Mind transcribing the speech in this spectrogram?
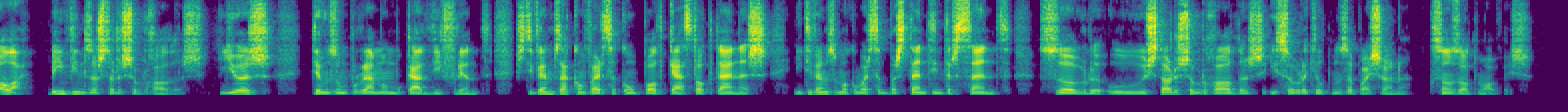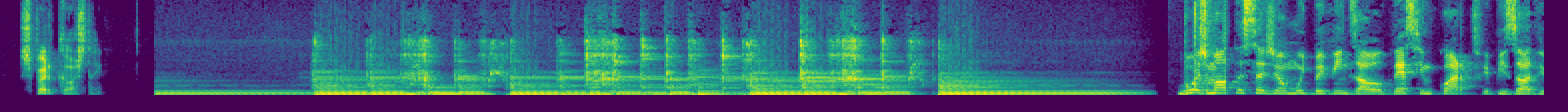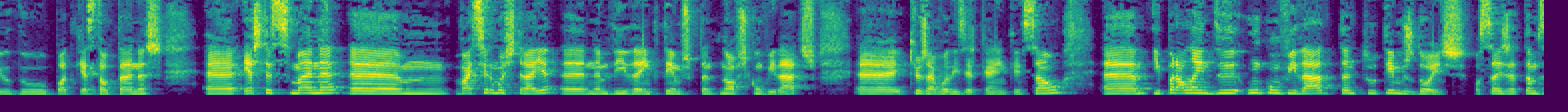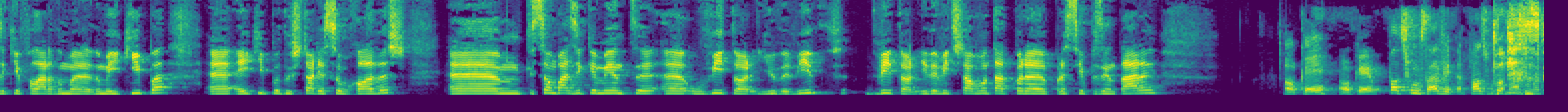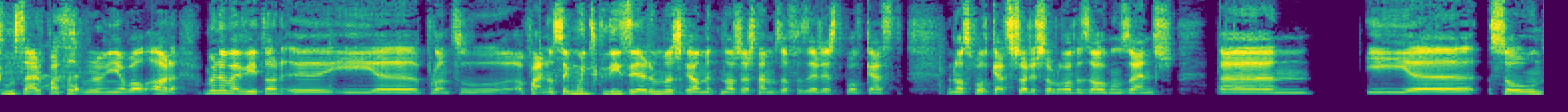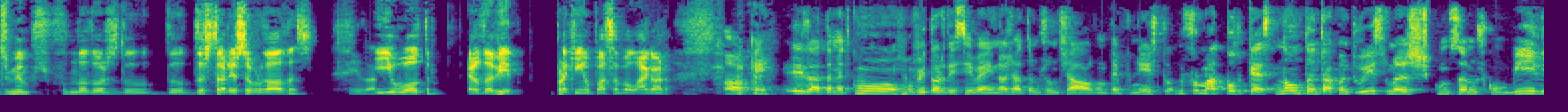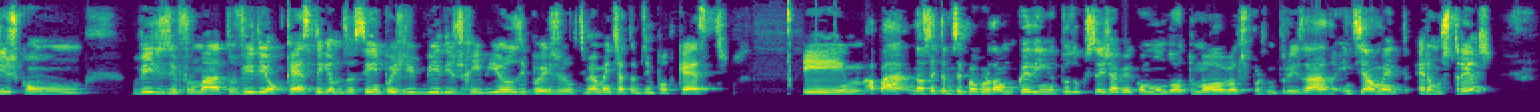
Olá, bem-vindos às Histórias sobre Rodas. E hoje temos um programa um bocado diferente. Estivemos à conversa com o podcast Octanas e tivemos uma conversa bastante interessante sobre o Histórias sobre Rodas e sobre aquilo que nos apaixona, que são os automóveis. Espero que gostem. Boas maltas, sejam muito bem-vindos ao 14 episódio do podcast Octanas. Uh, esta semana uh, vai ser uma estreia, uh, na medida em que temos, portanto, novos convidados, que eu já vou dizer quem, quem são. e para além de um convidado, tanto temos dois. Ou seja, estamos aqui a falar de uma, de uma equipa, a equipa do História sobre Rodas um, que são basicamente uh, o Vitor e o David. Vitor e David, está à vontade para, para se apresentarem. Ok, ok. Podes começar, Vitor. Podes começar. Podes começar, passas por a minha bola. Ora, o meu nome é Vitor uh, e uh, pronto, opá, não sei muito o que dizer, mas realmente nós já estamos a fazer este podcast, o nosso podcast Histórias sobre Rodas há alguns anos. e uh, sou um dos membros fundadores do, do, do Histórias sobre Rodas Exato. e o outro é o David, para quem eu passo a bola agora. Ok, exatamente. Como o Vitor disse bem, nós já estamos juntos há algum tempo nisto. No formato podcast, não tanto há quanto isso, mas começamos com vídeos, com vídeos em formato videocast, digamos assim, depois vídeos reviews e depois ultimamente já estamos em podcasts. E opa, nós tentamos sempre abordar um bocadinho tudo o que esteja a ver com o mundo automóvel, desporto motorizado. Inicialmente éramos três,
